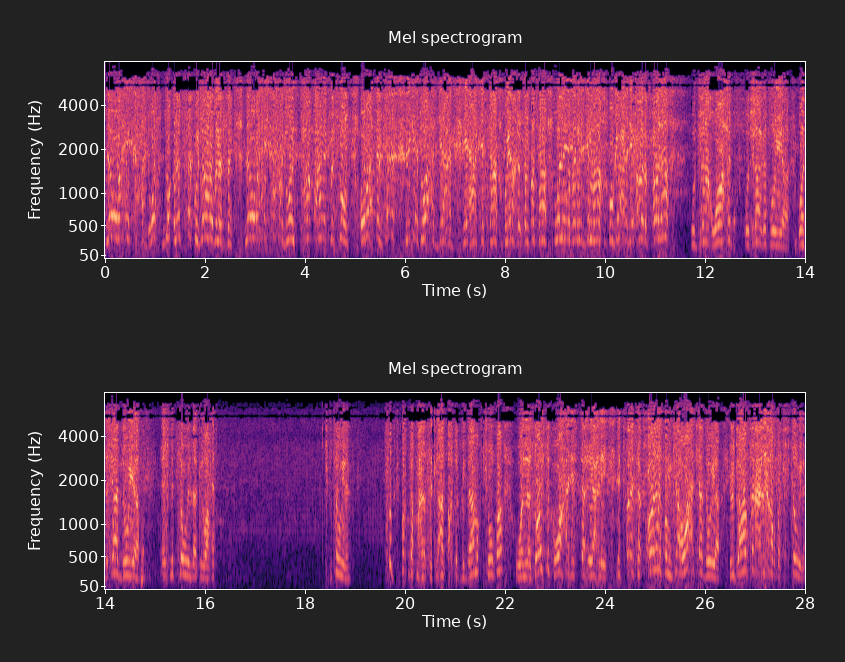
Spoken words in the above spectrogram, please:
لو رأيت أحد واصدق نفسك وجاوب نفسك لو رأيت أحد وانت حاط عليك في السوق ورحت رجعت لقيت واحد قاعد يعاكسها ويأخذ شنطتها ولا يبغى يرجمها وقاعد يعرف حولها وجاء واحد وتلاقط وياه وتشاد وياه إيش بتسوي لذاك الواحد؟ إيش بتسوي له؟ صدق اصدق مع نفسك. الآن أختك قدامك تشوفها ولا زوجتك وواحد يست... يعني يتفلسف حولها ثم جاء واحد شد وياه يدافع عن عرضك. إيش تسوي له؟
